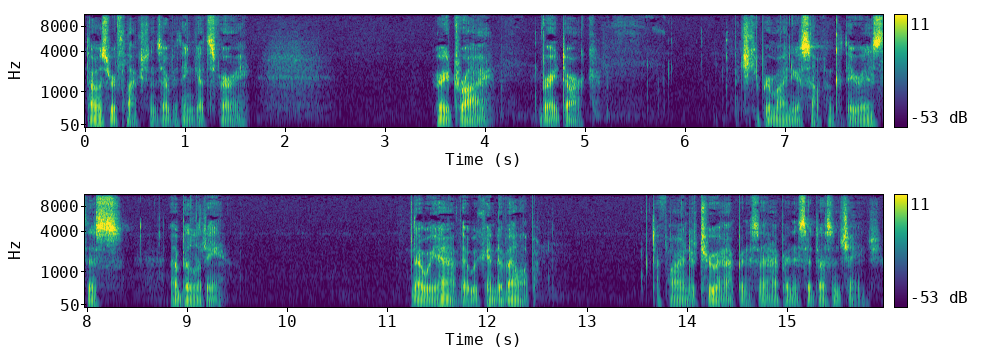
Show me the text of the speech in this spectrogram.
those reflections, everything gets very very dry, very dark. But you keep reminding yourself that there is this ability that we have, that we can develop, to find a true happiness, a happiness that doesn't change.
